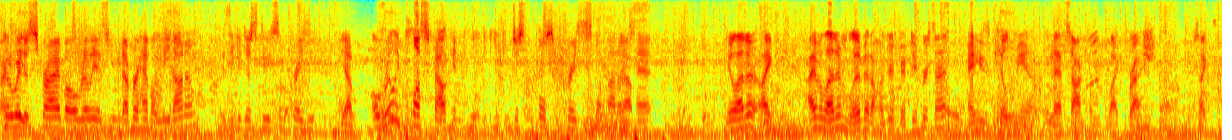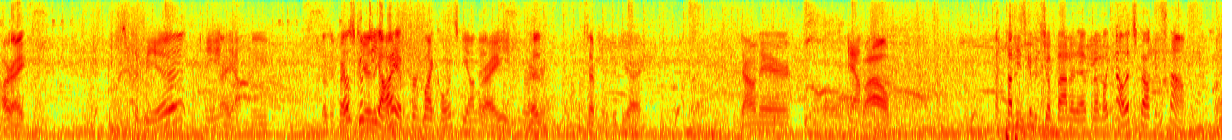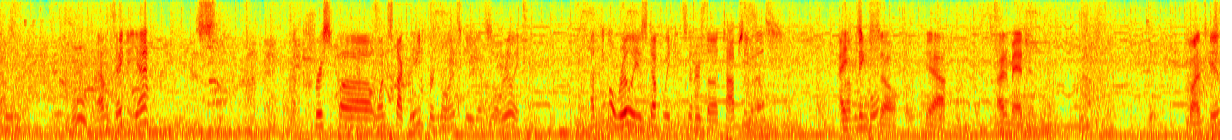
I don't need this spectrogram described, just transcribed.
A good way to describe ORLY is you never have a lead on him because he could just do some crazy. Yep. Oh really plus Falcon, he, he can just pull some crazy stuff out of Yep. his hat. You let it like I've let him live at 150% and he's killed me in that stock from like fresh. It's like, all right, This could be it. Me, nice. yeah. Me. Doesn't quite That was good DI for by Cohneski on that Right. D, for the That exceptionally good DI. Down air. Yeah. Wow. I thought he was gonna jump out of that, but I'm like, no, that's Falcon Stomp. Ooh, that'll take it, yeah. A crisp uh, one stock lead for Cohneski against ORLY. I think ORLY is definitely considered the top seed this. I his think so. Yeah. I'd imagine. Cohneski?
